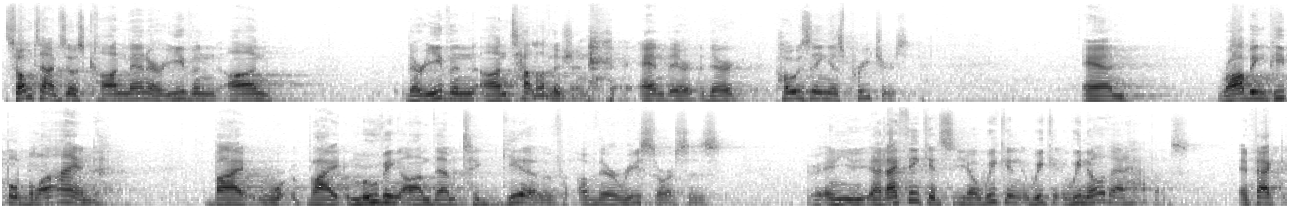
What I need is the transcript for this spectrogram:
sometimes those con men are even on, they're even on television and they're, they're posing as preachers and robbing people blind by, by moving on them to give of their resources. And, you, and I think it's, you know, we, can, we, can, we know that happens. In fact,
